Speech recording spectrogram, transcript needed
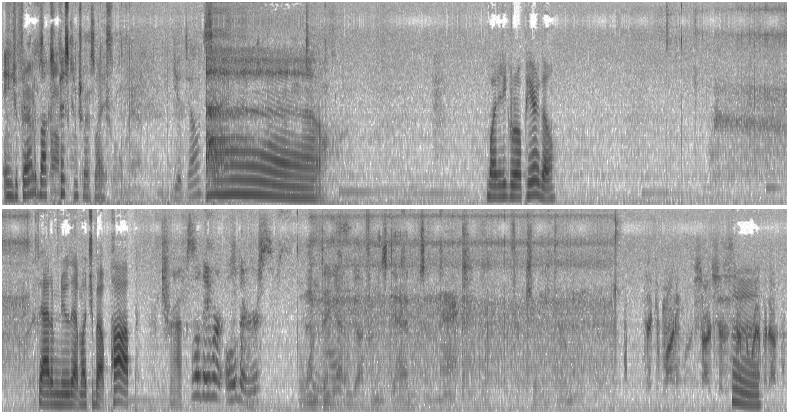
Angel found a box of pest was control supplies. You don't say. Oh. Why did he grow up here, though? If Adam knew that much about Pop, Traps. Well, they were older. The one thing Adam got from his dad was a knack for killing vermin. Detective Marney, Sarge says it's Hmm. time to wrap it up.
